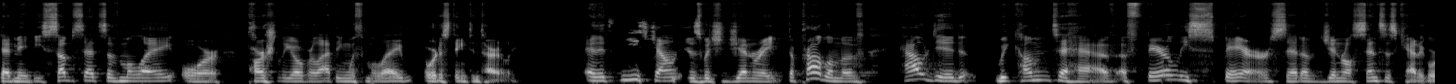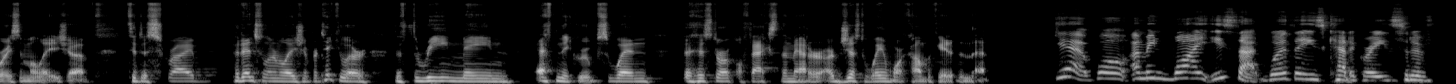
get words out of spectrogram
that may be subsets of Malay or partially overlapping with Malay or distinct entirely. And it's these challenges which generate the problem of how did we come to have a fairly spare set of general census categories in Malaysia to describe Peninsular Malaysia in particular, the three main ethnic groups, when the historical facts of the matter are just way more complicated than that. Yeah, well, I mean, why is that? Were these categories sort of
